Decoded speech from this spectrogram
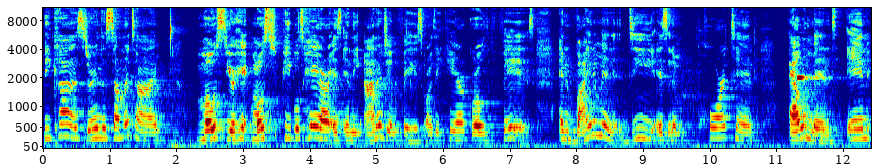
because during the summertime most your hair, most people's hair is in the anagen phase or the hair growth phase and vitamin D is an important element in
